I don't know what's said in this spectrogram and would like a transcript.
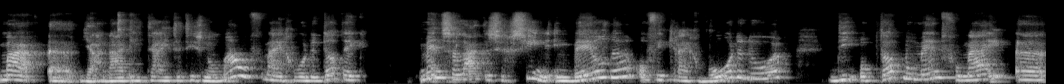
maar uh, ja, na die tijd, het is normaal voor mij geworden dat ik... Mensen laten zich zien in beelden of ik krijg woorden door die op dat moment voor mij uh,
